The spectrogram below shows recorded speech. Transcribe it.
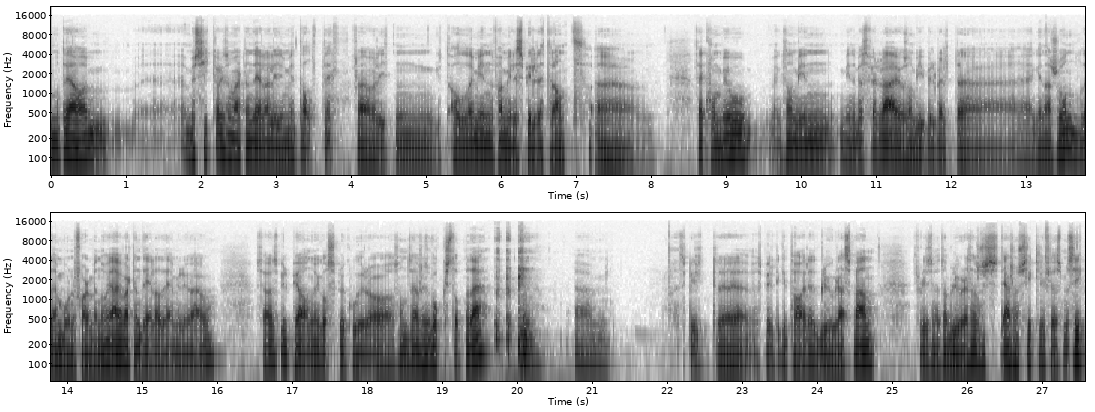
måtte jeg ha, Musikk har liksom vært en del av livet mitt alltid fra jeg var liten gutt. Alle i min familie spiller et eller annet. Uh, så jeg kommer jo sant, min, Mine besteforeldre er jo sånn bibelbeltegenerasjon. Og det er moren og faren min nå. Jeg har jo vært en del av det miljøet, jeg òg. Så jeg har jo spilt piano i gospelkor og sånn, så jeg har liksom vokst opp med det. um, spilt, uh, spilte gitar i et bluegrass-band. For de som vet hva bluegrass er, det er sånn skikkelig fjøsmusikk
